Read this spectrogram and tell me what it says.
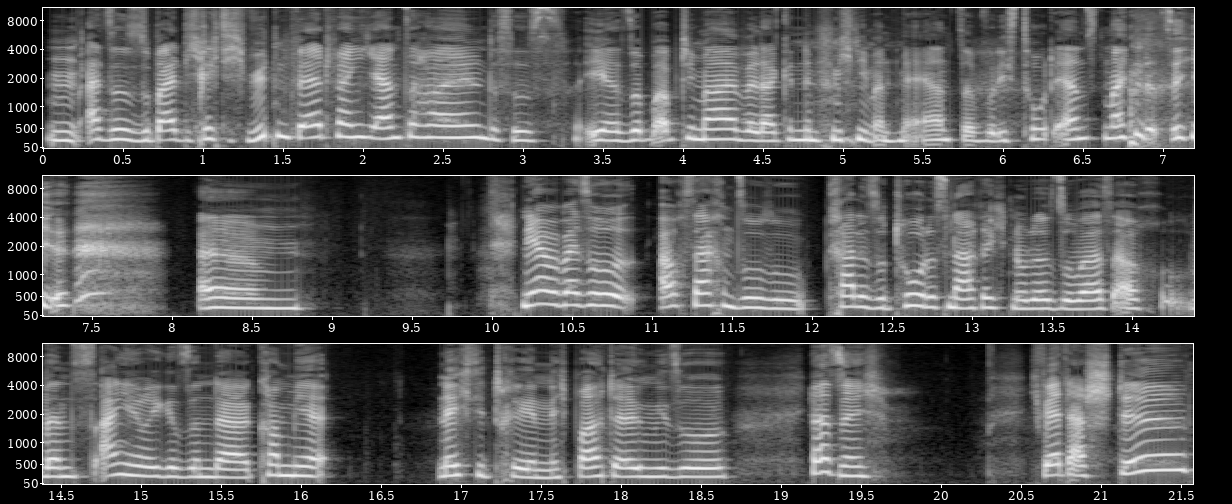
Mm, Also sobald ich richtig wütend werde, fange ich an zu heulen. Das ist eher suboptimal, weil da nimmt mich niemand mehr ernst, obwohl ich es tot ernst meine, dass ich hier. Ähm, nee, aber bei so auch Sachen, so, so gerade so Todesnachrichten oder sowas, auch wenn es Angehörige sind, da kommen mir nicht die Tränen. Ich brauche da irgendwie so, ich weiß nicht. Ich werde da still,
